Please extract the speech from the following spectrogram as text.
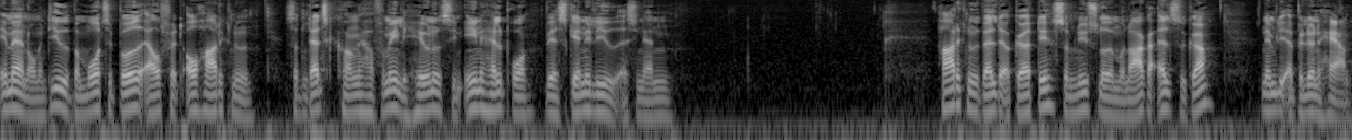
Emma af Normandiet var mor til både Alfred og Hardeknud, så den danske konge har formentlig hævnet sin ene halvbror ved at skænde livet af sin anden. Hardeknud valgte at gøre det, som nyslåede monarker altid gør, nemlig at belønne herren,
